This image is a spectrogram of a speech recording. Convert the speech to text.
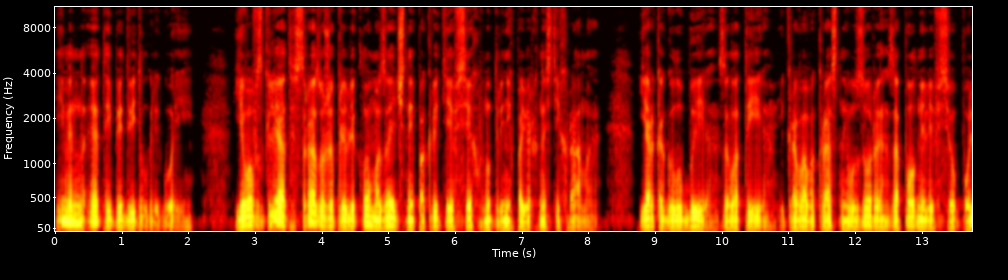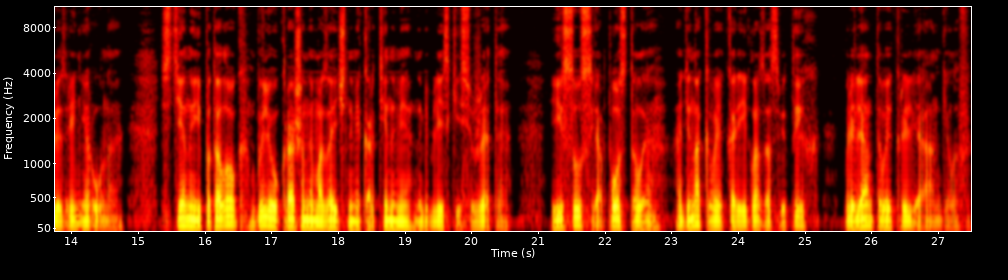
Именно это и предвидел Григорий. Его взгляд сразу же привлекло мозаичное покрытие всех внутренних поверхностей храма. Ярко-голубые, золотые и кроваво-красные узоры заполнили все поле зрения руна. Стены и потолок были украшены мозаичными картинами на библейские сюжеты. Иисус и апостолы, одинаковые корей глаза святых, бриллиантовые крылья ангелов.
